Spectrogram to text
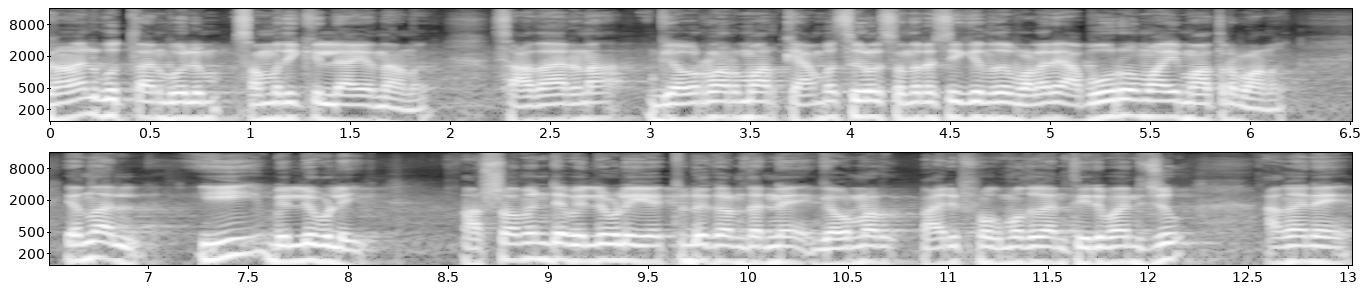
കാൽകുത്താൻ പോലും സമ്മതിക്കില്ല എന്നാണ്. സാധാരണ ഗവർണർമാർ ക്യാമ്പസുകൾ സന്ദർശിക്കുന്നത് വളരെ അപൂർവമായി മാത്രമാണ്. എന്നാൽ ഈ വെല്ലുവിളി അഷോമിന്റെ വെല്ലുവിളി ഏറ്റെടുക്കാൻ തന്നെ ഗവർണർ ആരിഫ് മുഹമ്മദ് ഖാൻ തീരുമാനിച്ചു. അങ്ങനെ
